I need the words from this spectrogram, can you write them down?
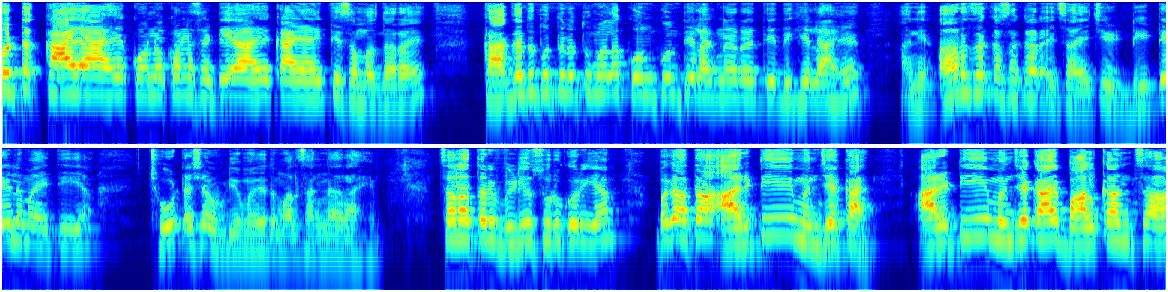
अट काय आहे कोणाकोणासाठी आहे काय आहे ते समजणार आहे. कागदपत्र तुम्हाला कोणकोणती लागणार आहे ते देखील आहे. आणि अर्ज कसा करायचा याची डिटेल माहिती या छोट्याशा व्हिडिओमध्ये तुम्हाला सांगणार आहे. चला तर व्हिडिओ सुरू करूया. बघा आता आर टी ई म्हणजे काय? आर टी ई म्हणजे काय? बालकांचा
